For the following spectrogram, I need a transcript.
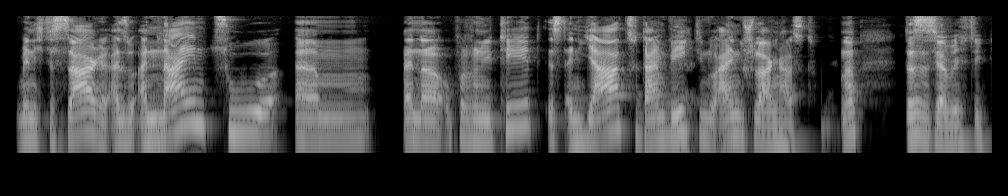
wenn ich das sage, also ein Nein zu ähm, einer Opportunität ist ein Ja zu deinem Weg, den du eingeschlagen hast. Ne? Das ist ja wichtig.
